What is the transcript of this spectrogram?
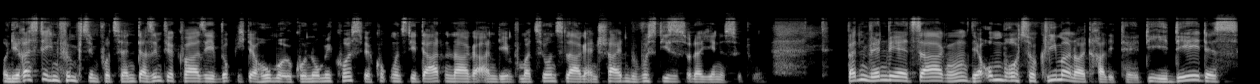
Und die restlichen 15 Prozent, da sind wir quasi wirklich der Homo economicus. Wir gucken uns die Datenlage an, die Informationslage, entscheiden bewusst dieses oder jenes zu tun. Wenn, wenn wir jetzt sagen, der Umbruch zur Klimaneutralität, die Idee des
